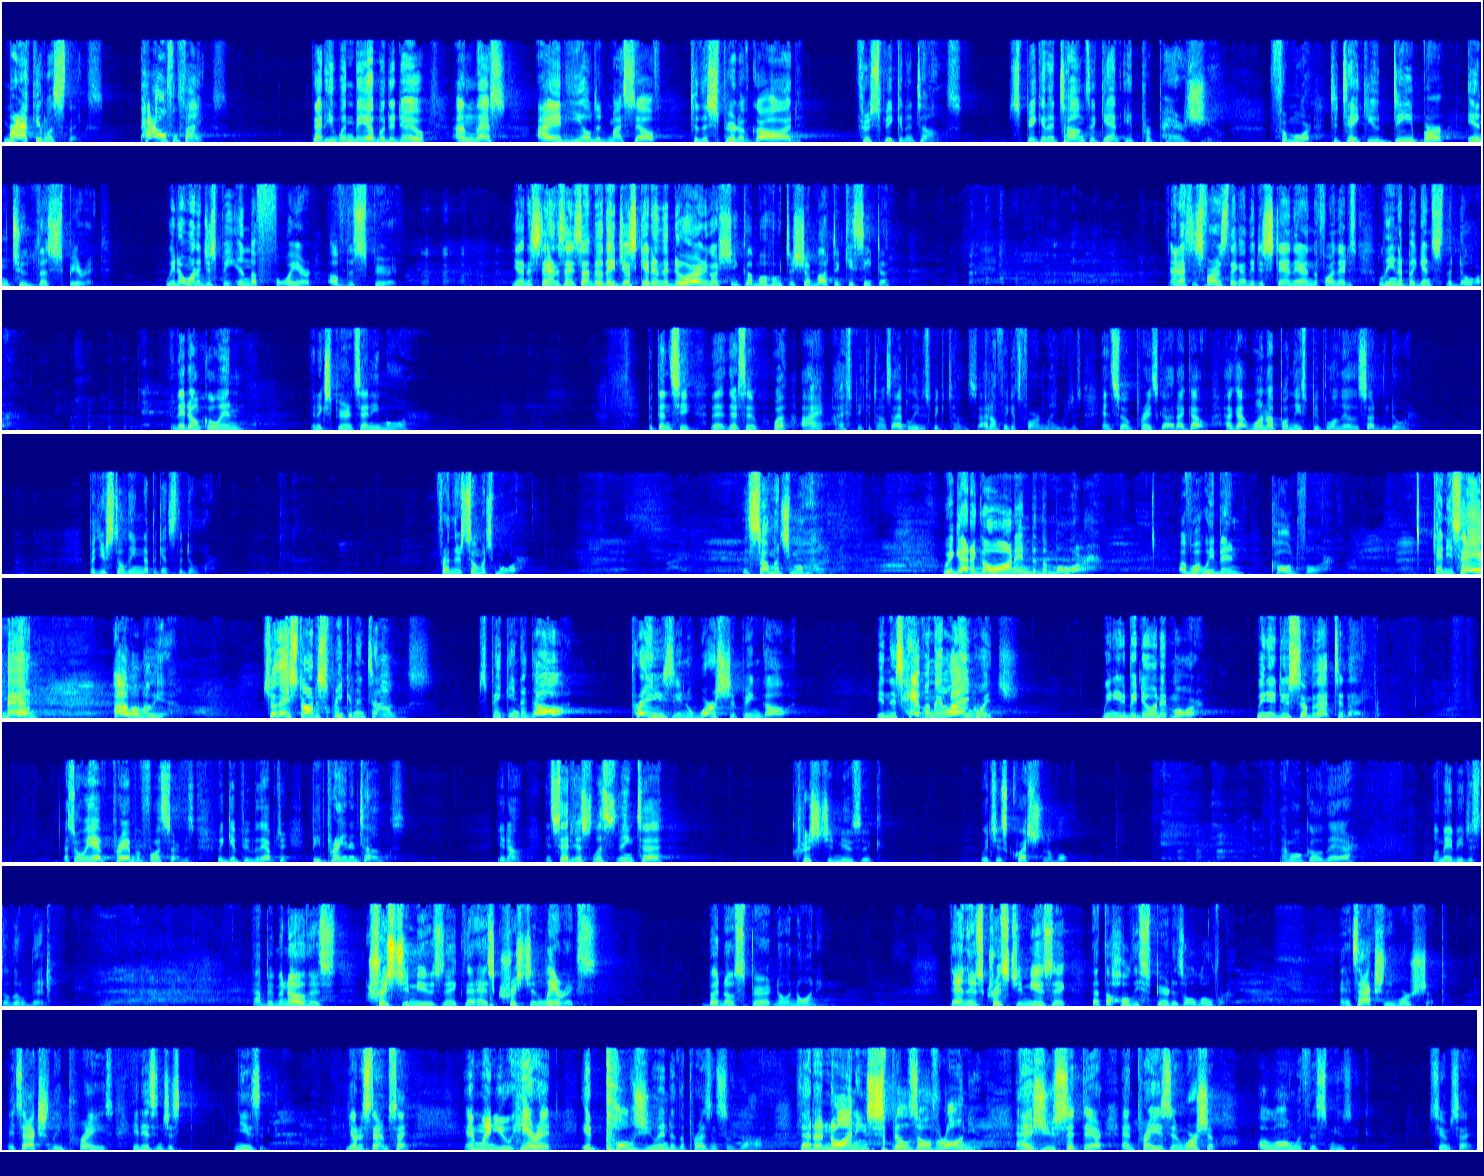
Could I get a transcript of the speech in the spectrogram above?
miraculous things, powerful things that He wouldn't be able to do unless I had yielded myself to the Spirit of God through speaking in tongues. Speaking in tongues, again, it prepares you for more, to take you deeper into the Spirit. We don't want to just be in the foyer of the Spirit. You understand? Some people they just get in the door and go shika mahuta shamata kisita. And that's as far as they go. They just stand there in the foyer and they just lean up against the door. And they don't go in and experience any more. But then see, they're saying, well, I, I speak in tongues. I believe in speaking tongues. I don't think it's foreign languages. And so praise God, I got, I got one up on these people on the other side of the door. But you're still leaning up against the door. Friend, there's so much more. There's so much more. We got to go on into the more of what we've been called for. Can you say amen? amen? Hallelujah. So they started speaking in tongues, speaking to God praising worshiping God in this heavenly language. We need to be doing it more. We need to do some of that today. That's why we have prayer before service. We give people the opportunity to be praying in tongues. You know, instead of just listening to Christian music, which is questionable. I won't go there. Or maybe just a little bit. How many people know there's Christian music that has Christian lyrics but no spirit, no anointing. Then there's Christian music that the Holy Spirit is all over. And it's actually worship, it's actually praise. It isn't just music. You understand what I'm saying? And when you hear it, it pulls you into the presence of God. That anointing spills over on you as you sit there and praise and worship along with this music. See what I'm saying?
